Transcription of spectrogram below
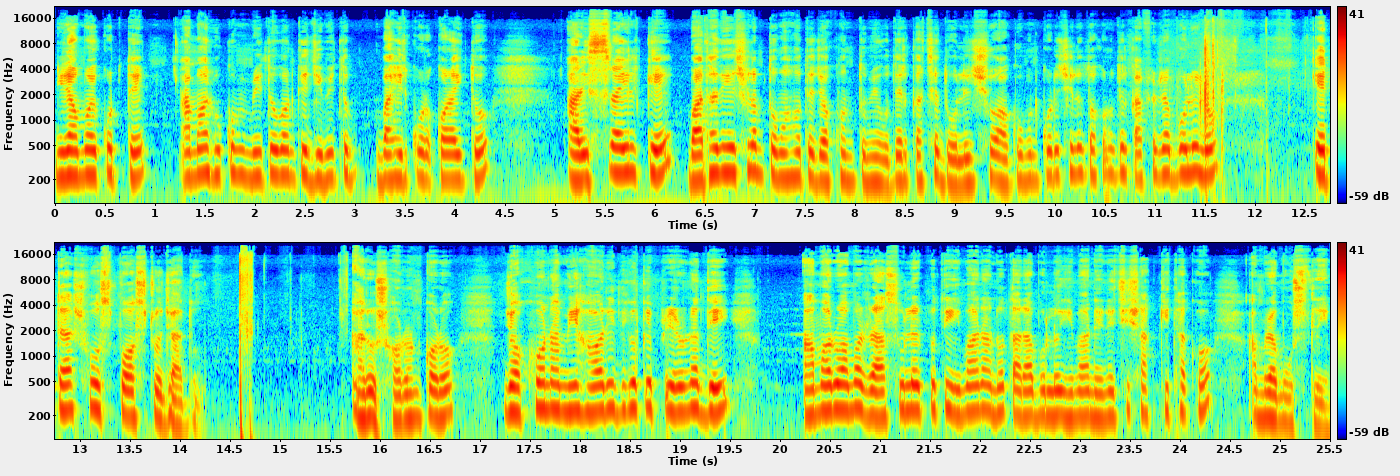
নিরাময় করতে আমার হুকুমে মৃতগণকে জীবিত বাহির করাইত। আর ইসরায়েলকে বাধা দিয়েছিলাম তোমা হতে যখন তুমি ওদের কাছে দলিল সহ আগমন করেছিলে, তখন ওদের কাফেররা বলিল, এটা সুস্পষ্ট জাদু। আরও স্মরণ করো, যখন আমি হাওয়ারি দিগকে প্রেরণা দেই, আমারও আমার রাসূলের প্রতি ইমান আনো। তারা বলল ইমান এনেছি, সাক্ষী থাকো, আমরা মুসলিম।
